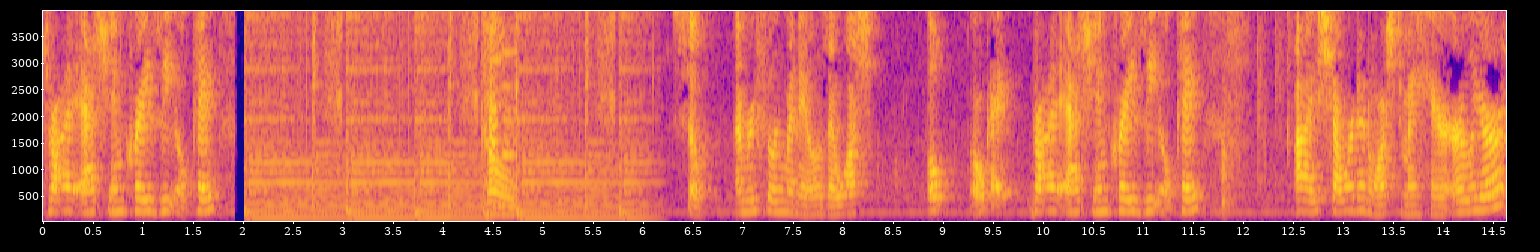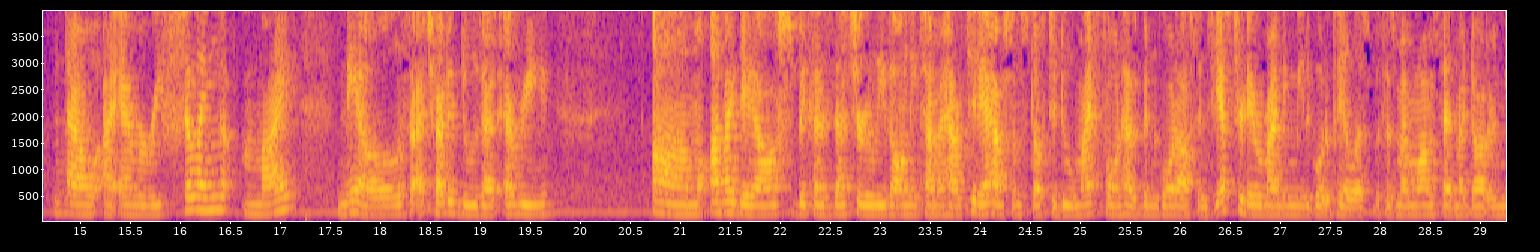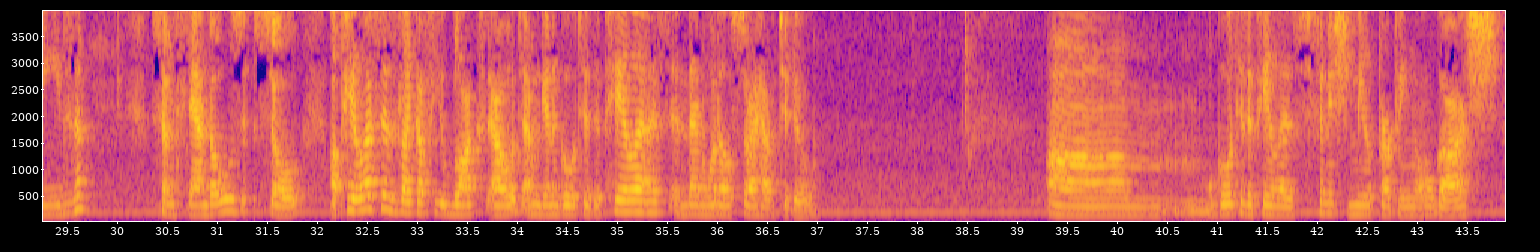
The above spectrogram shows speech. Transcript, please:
dry, ashy, and crazy, okay? Cold. So, I'm refilling my nails. I wash, oh, okay. Dry, ashy, and crazy, okay? I showered and washed my hair earlier. Now I am refilling my nails. I try to do that every um on my day off because that's really the only time I have. Today I have some stuff to do. My phone has been going off since yesterday reminding me to go to Payless because my mom said my daughter needs some sandals. So a Payless is like a few blocks out. I'm gonna go to the Payless and then what else do I have to do? Um go to the Payless, finish meal prepping, oh gosh.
